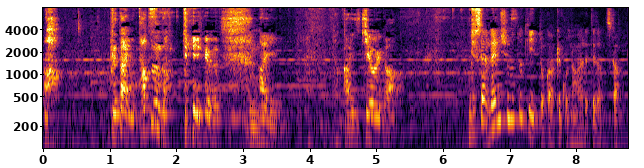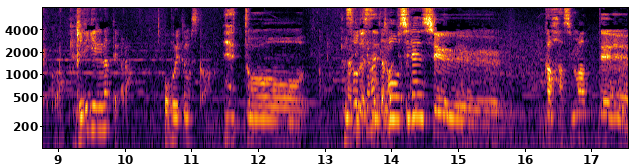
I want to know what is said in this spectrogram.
あ舞台に立つんだっていう、うん。はい。なんか勢いが。実際練習の時とか結構流れてたんですか？あの曲は。ギリギリになってから覚えてますか？えっと、まあそうですね投資練習が始まって、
